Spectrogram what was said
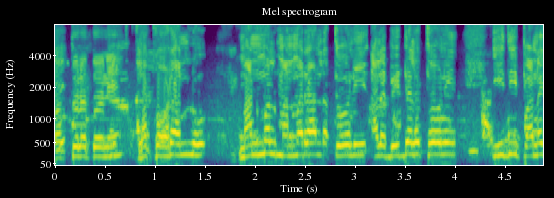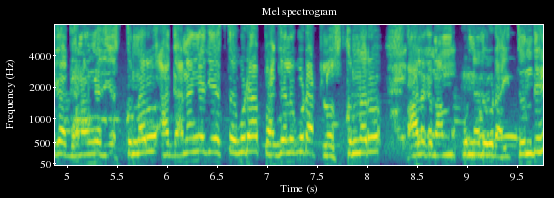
భక్తులతోని వాళ్ళ కోడళ్ళు మన్మలు మన్మరాళ్ళతోని వాళ్ళ బిడ్డలతోని ఇది పండుగ ఘనంగా చేస్తున్నారు. ఆ ఘనంగా చేస్తే కూడా ప్రజలు కూడా అట్లా వస్తున్నారు. వాళ్ళకి నమ్ముకున్నది కూడా అవుతుంది.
